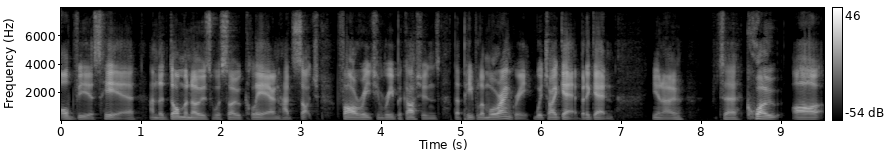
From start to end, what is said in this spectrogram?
obvious here, and the dominoes were so clear and had such far-reaching repercussions that people are more angry, which I get. But again, you know, to quote our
